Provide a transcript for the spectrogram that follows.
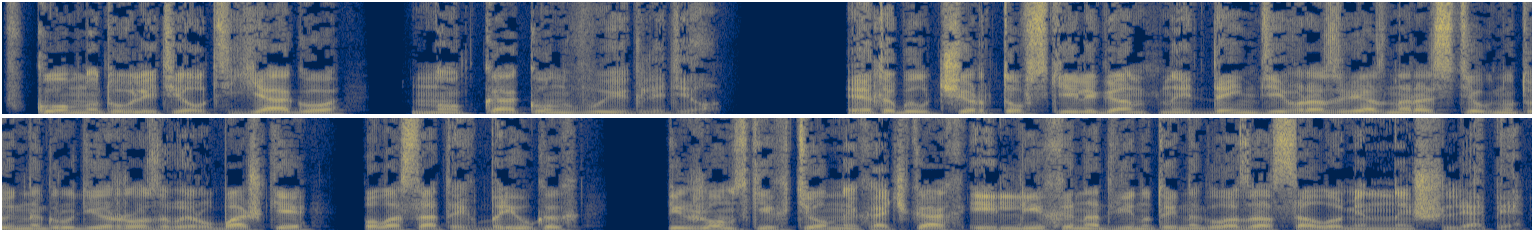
В комнату влетел Тьяго, но как он выглядел! Это был чертовски элегантный Дэнди в развязно расстегнутой на груди розовой рубашке, полосатых брюках пижонских темных очках и лихо надвинутой на глаза соломенной шляпе.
